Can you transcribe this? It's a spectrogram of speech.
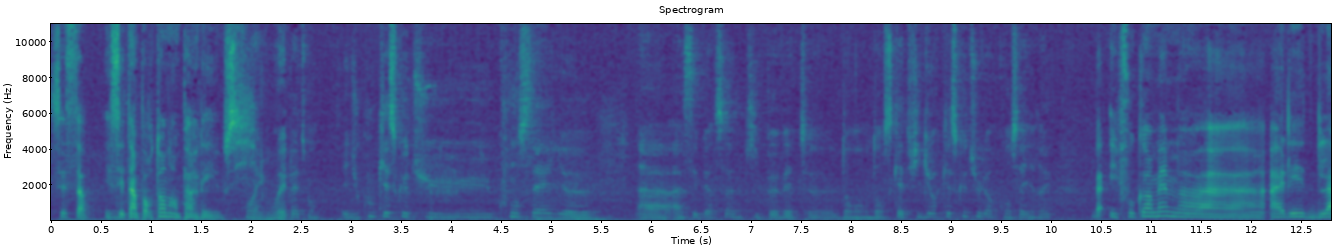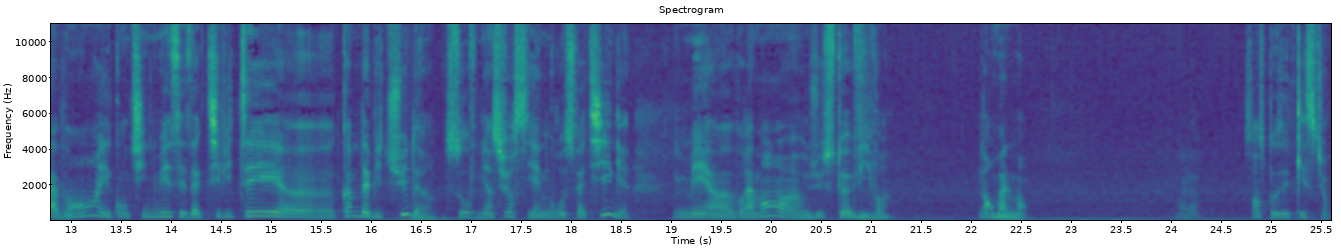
C'est ça. Et c'est important d'en parler aussi. Ouais, Ouais. complètement. Et du coup, qu'est-ce que tu conseilles euh, à, ces personnes qui peuvent être dans, ce cas de figure? Qu'est-ce que tu leur conseillerais? Bah, il faut quand même aller de l'avant et continuer ses activités comme d'habitude, sauf bien sûr s'il y a une grosse fatigue, mais vraiment juste vivre normalement. Voilà, sans se poser de questions.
